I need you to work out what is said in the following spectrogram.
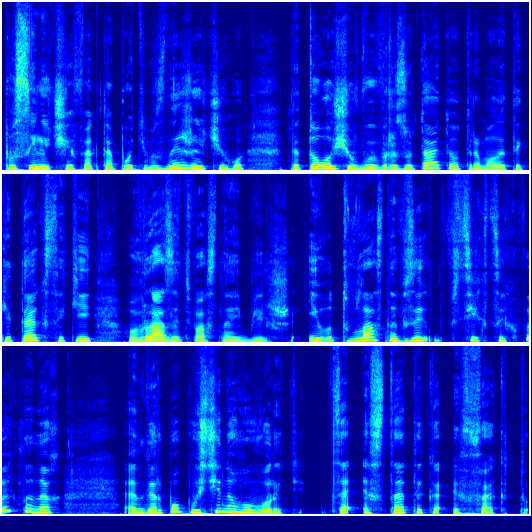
Посилюючи ефект, а потім знижуючи його, для того, щоб ви в результаті отримали такий текст, який вразить вас найбільше. І от, власне, в всіх цих викладах Едгар По постійно говорить: це естетика ефекту,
